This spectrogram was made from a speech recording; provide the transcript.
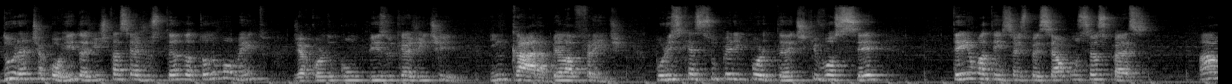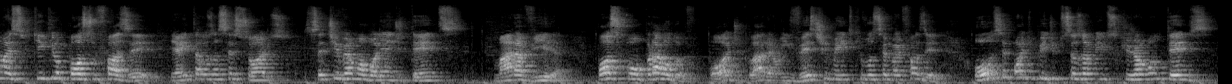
Durante a corrida a gente está se ajustando a todo momento, de acordo com o piso que a gente encara pela frente. Por isso que é super importante que você tenha uma atenção especial com os seus pés. Ah, mas o que, que eu posso fazer? E aí tá os acessórios. Se tiver uma bolinha de tênis, maravilha. Posso comprar, Rodolfo? Pode, claro, é um investimento que você vai fazer. Ou você pode pedir para seus amigos que jogam tênis.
